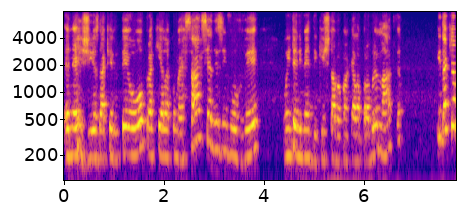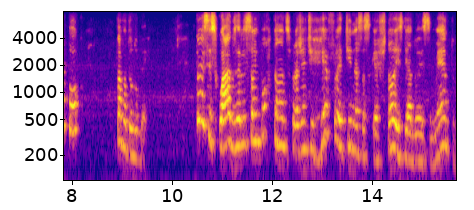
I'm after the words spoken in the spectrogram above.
energias daquele teor para que ela começasse a desenvolver o entendimento de que estava com aquela problemática, e daqui a pouco estava tudo bem. Então, esses quadros, eles são importantes para a gente refletir nessas questões de adoecimento,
